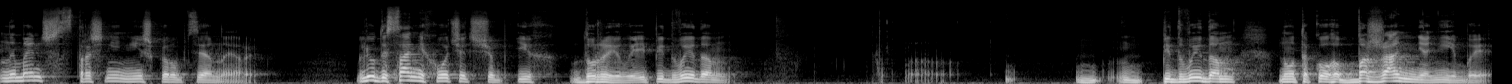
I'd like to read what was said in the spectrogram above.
не менш страшні, ніж корупціонери. Люди самі хочуть, щоб їх дурили і під видом під видом ну, такого бажання ніби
